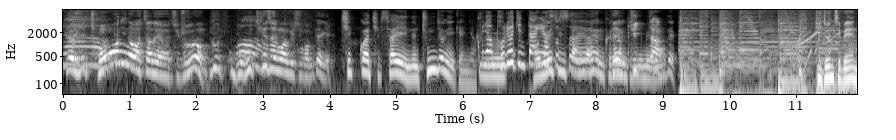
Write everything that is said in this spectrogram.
야 이게 정원이 나왔잖아요 지금. 이거 뭐 와. 어떻게 사용하고 계신 겁니까 이게? 집과 집 사이에 있는 중정의 개념. 그냥 그 버려진 버려진 땅이었었어요. 땅 같은 그냥 그런 뒷땅. 개념이었는데 집엔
